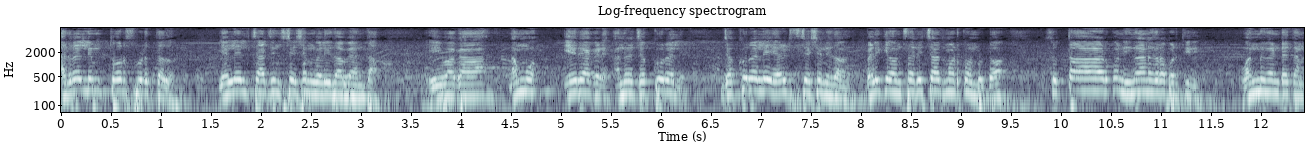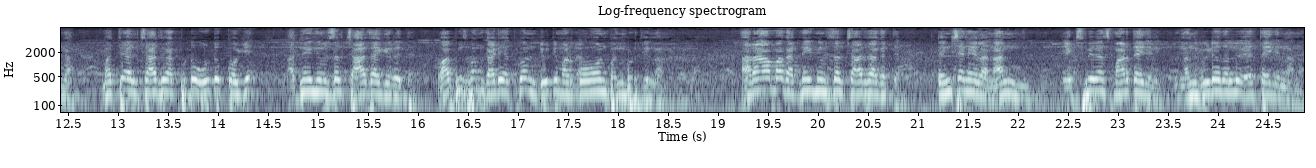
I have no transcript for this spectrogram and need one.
ಅದರಲ್ಲಿ ನಿಮ್ಗೆ ತೋರಿಸ್ಬಿಡುತ್ತದು ಎಲ್ಲೆಲ್ಲಿ ಚಾರ್ಜಿಂಗ್ ಸ್ಟೇಷನ್ಗಳಿದ್ದಾವೆ ಅಂತ. ಇವಾಗ ನಮ್ಮ ಏರಿಯಾ ಕಡೆ, ಅಂದರೆ ಜಕ್ಕೂರಲ್ಲಿ. ಜಕ್ಕೂರಲ್ಲಿ ಎರಡು ಸ್ಟೇಷನ್ ಇದ್ದಾವೆ ಬೆಳಿಗ್ಗೆ ಒಂದು ಸರಿ ಚಾರ್ಜ್ ಮಾಡ್ಕೊಂಡ್ಬಿಟ್ಟು ಸುತ್ತಾಡ್ಕೊಂಡು ನಿಧಾನಗರ ಬರ್ತೀನಿ. ಒಂದು ಗಂಟೆ ತನಕ. ಮತ್ತೆ ಅಲ್ಲಿ ಚಾರ್ಜ್ ಹಾಕ್ಬಿಟ್ಟು ಊಟಕ್ಕೆ ಹೋಗಿ ಹದಿನೈದು ನಿಮಿಷದಲ್ಲಿ ಚಾರ್ಜ್ ಆಗಿರುತ್ತೆ. ವಾಪಸ್ ಬಂದು ಗಾಡಿ ಹತ್ಕೊಂಡು ಡ್ಯೂಟಿ ಮಾಡ್ಕೊಂಡು ಬಂದ್ಬಿಡ್ತೀನಿ ನಾನು ಆರಾಮಾಗಿ ಹದಿನೈದು ನಿಮಿಷದಲ್ಲಿ ಚಾರ್ಜ್ ಆಗುತ್ತೆ. ಟೆನ್ಷನ್ ಇಲ್ಲ. ನಾನು ಎಕ್ಸ್ಪೀರಿಯನ್ಸ್ ಮಾಡ್ತಾ ಇದ್ದೀನಿ. ನನ್ನ ವೀಡಿಯೋದಲ್ಲೂ ಹೇಳ್ತಾ ಇದ್ದೀನಿ ನಾನು.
